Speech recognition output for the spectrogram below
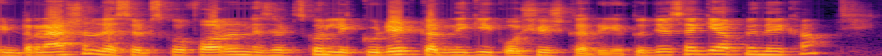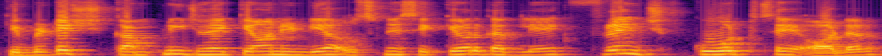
इंटरनेशनल एसेट्स को फॉरेन एसेट्स को लिक्विडेट करने की कोशिश कर रही है। तो जैसा कि आपने देखा कि ब्रिटिश कंपनी जो है क्योन इंडिया उसने सिक्योर कर लिया एक फ्रेंच कोर्ट से ऑर्डर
